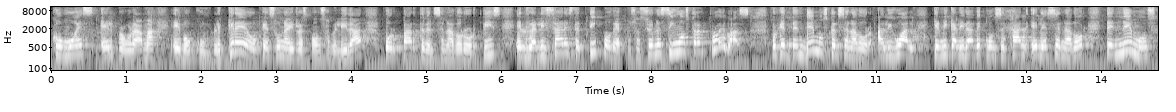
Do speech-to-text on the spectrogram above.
como es el programa Evo Cumple. Creo que es una irresponsabilidad por parte del senador Ortiz el realizar este tipo de acusaciones sin mostrar pruebas, porque entendemos que el senador, al igual que en mi calidad de concejal, él es senador, tenemos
